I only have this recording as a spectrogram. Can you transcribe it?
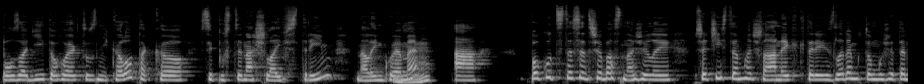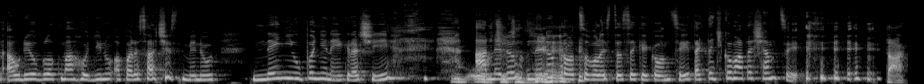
pozadí toho, jak to vznikalo, tak eh, si puste náš livestream, nalinkujeme. Mhm. A pokud jste se třeba snažili přečíst tenhle článek, který vzhledem k tomu, že ten audioblog má hodinu a 56 minut, není úplně nejkratší a Určite nedo, nedopracovali jste se ke konci, tak teďko máte šanci. Tak,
